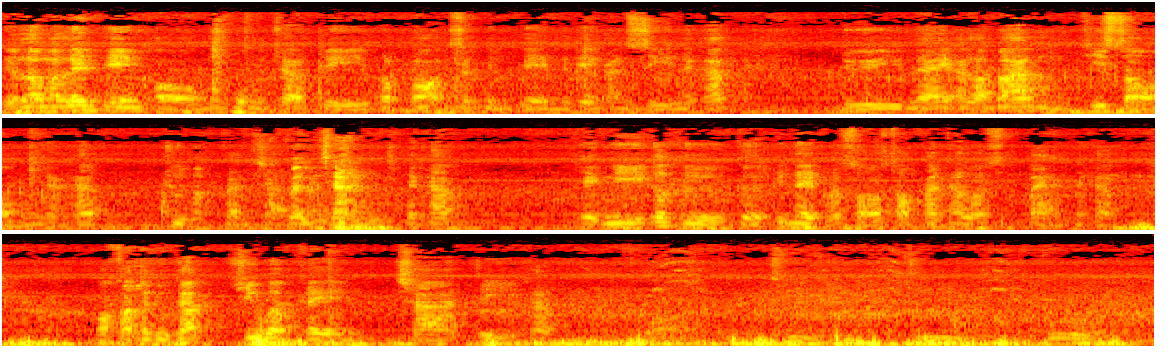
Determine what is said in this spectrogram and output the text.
เดี๋ยวเรามาเล่นเพลงของวงชาตรีเพราะๆสักหนึ่งเพลงเป็นเพลงอันซีนนะครับ อยู่ในอัลบั้มที่2นะครับ ชุดกันฉันกันฉัน นะครับ เพลงนี้ก็คือเกิดขึ้นในพศ 2518 นะครับ มาฟังกันดูครับ ชื่อว่าเพลงชาตรีครับน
